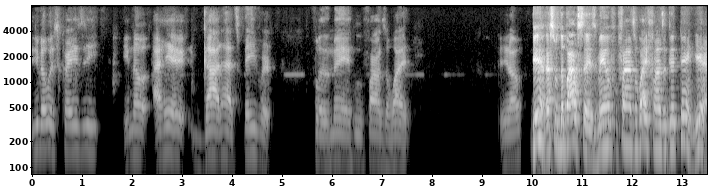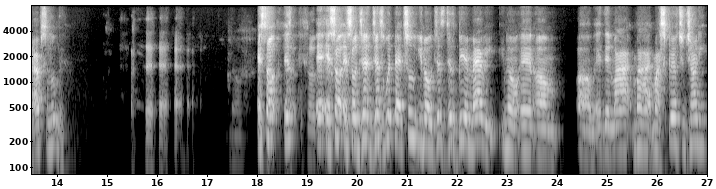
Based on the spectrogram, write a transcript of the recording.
you know what's crazy? You know, I hear God has favor for the man who finds a wife. You know? Yeah, that's what the Bible says. Man who finds a wife finds a good thing. Yeah, absolutely. and so it's so, and so and so just, just with that too, you know, just just being married, you know, and um um and then my my my spiritual journey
